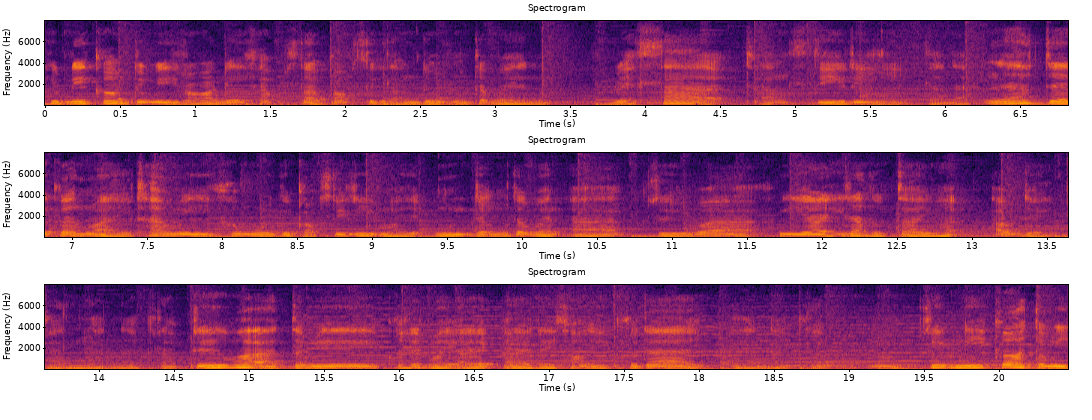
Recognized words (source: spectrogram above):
คลิปนี้ก็จะมีประมาณนี้ครับสำหรับรอบสื่อหลังดูอุลตร้าแมน เรซ่าทั้งซีรีส์แล้วนะ แล้วเจอกันใหม่ถ้ามีข้อมูลเกี่ยวกับซีรีส์ใหม่จากอุลตร้าแมนอาร์คหรือว่ามีอะไรที่น่าสนใจมาอัปเดตกันเลยนะครับ หรือว่าอาจจะมีคอนเทนต์ใหม่อะไรอะไรในช่องอีกก็ได้เลยนะครับคลิปนี้ก็จะมี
